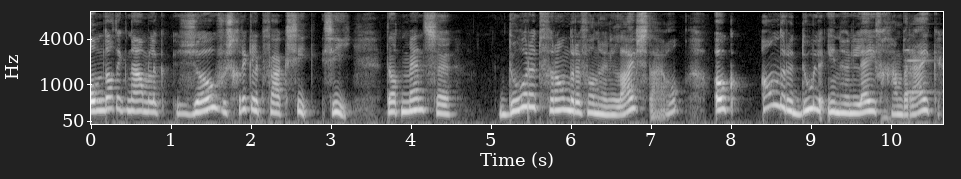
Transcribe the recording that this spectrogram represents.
omdat ik namelijk zo verschrikkelijk vaak zie, dat mensen door het veranderen van hun lifestyle ook andere doelen in hun leven gaan bereiken.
